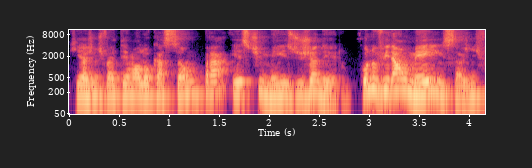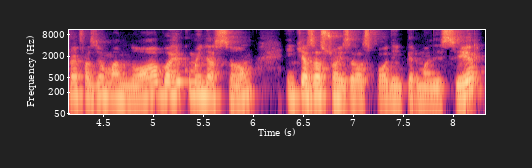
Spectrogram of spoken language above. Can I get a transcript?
que a gente vai ter uma alocação para este mês de janeiro. Quando virar o mês, a gente vai fazer uma nova recomendação em que as ações elas podem permanecer,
